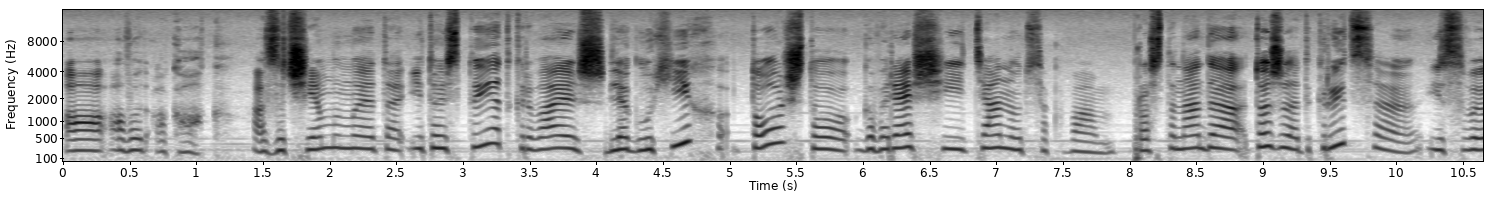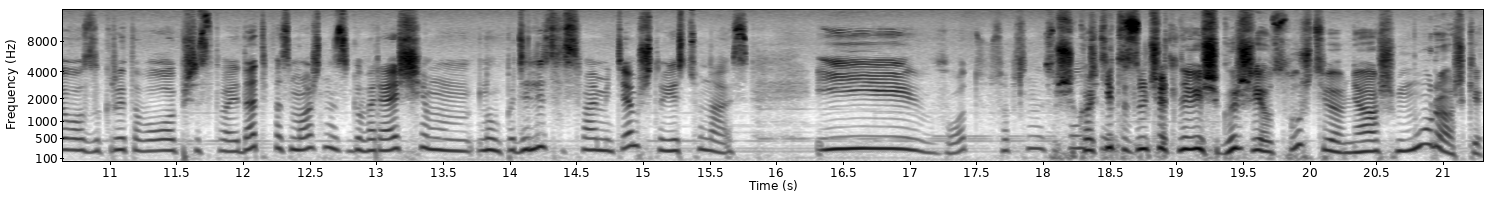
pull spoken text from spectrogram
А, а вот, а как? А зачем им это? И то есть ты открываешь для глухих то, что говорящие тянутся к вам. Просто надо тоже открыться из своего закрытого общества и дать возможность говорящим ну, поделиться с вами тем, что есть у нас. И вот, собственно, какие-то замечательные вещи. Говоришь, я вот слушаю тебя, у меня аж мурашки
